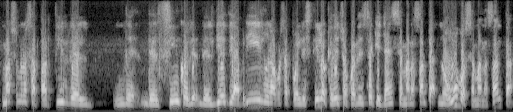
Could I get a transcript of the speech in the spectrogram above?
más o menos a partir del, del 5, del 10 de abril, una cosa por el estilo, que de hecho acuérdense que ya en Semana Santa no hubo Semana Santa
